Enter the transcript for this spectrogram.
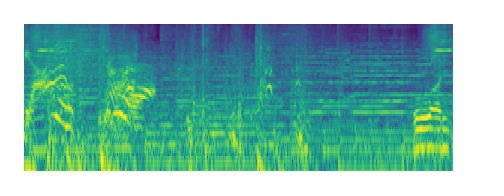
いやあ終わりだ。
